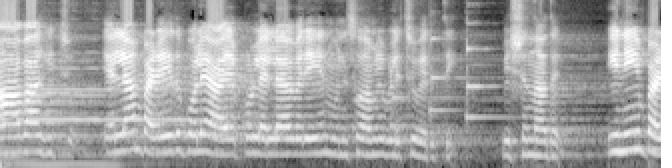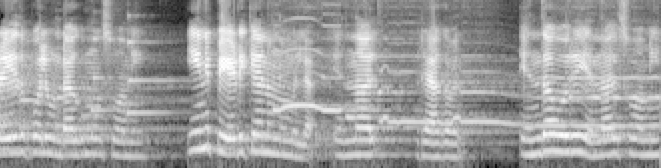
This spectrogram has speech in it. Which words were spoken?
ആവാഹിച്ചു. എല്ലാം പഴയതുപോലെ ആയപ്പോൾ എല്ലാവരെയും മുൻസ്വാമി വിളിച്ചു വരുത്തി. വിശ്വനാഥൻ ഇനിയും പഴയതുപോലെ ഉണ്ടാകുമോ സ്വാമി? ഇനി പേടിക്കാനൊന്നുമില്ല. എന്നാൽ രാഘവൻ എന്താ ഒരു എന്നാൽ സ്വാമി?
